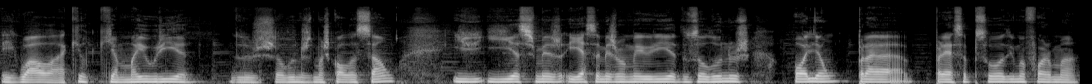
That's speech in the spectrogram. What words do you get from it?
igual àquilo que a maioria dos alunos de uma escola são e, e, e essa mesma maioria dos alunos olham para, para essa pessoa de uma forma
